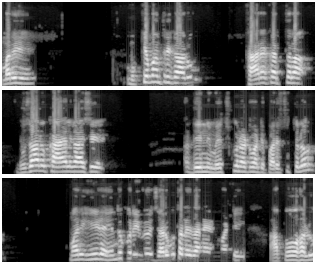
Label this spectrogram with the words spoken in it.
మరి ముఖ్యమంత్రి గారు కార్యకర్తల భుజాలు కాయలు కాసి దీన్ని మెచ్చుకున్నటువంటి పరిస్థితిలో మరి ఈడ ఎందుకు రివ్యూ జరుగుతలేదనేటువంటి అపోహలు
